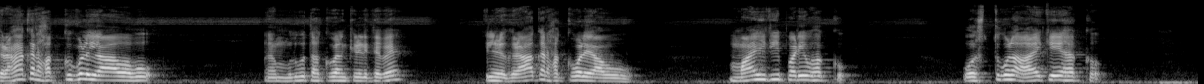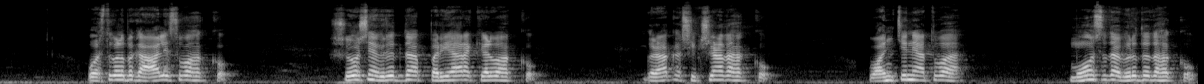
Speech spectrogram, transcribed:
ಗ್ರಾಹಕರ ಹಕ್ಕುಗಳು ಯಾವುವು? ಮೂಲಭೂತ ಹಕ್ಕುಗಳನ್ನು ಕೇಳಿದ್ದೇವೆ. ಇಲ್ಲಿ ಗ್ರಾಹಕರ ಹಕ್ಕುಗಳು ಯಾವುವು? ಮಾಹಿತಿ ಪಡೆಯುವ ಹಕ್ಕು, ವಸ್ತುಗಳ ಆಯ್ಕೆಯ ಹಕ್ಕು, ವಸ್ತುಗಳ ಬಗ್ಗೆ ಆಲಿಸುವ ಹಕ್ಕು, ಶೋಷಣೆ ವಿರುದ್ಧ ಪರಿಹಾರ ಕೇಳುವ ಹಕ್ಕು, ಗ್ರಾಹಕ ಶಿಕ್ಷಣದ ಹಕ್ಕು, ವಂಚನೆ ಅಥವಾ ಮೋಸದ ವಿರುದ್ಧದ ಹಕ್ಕು.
